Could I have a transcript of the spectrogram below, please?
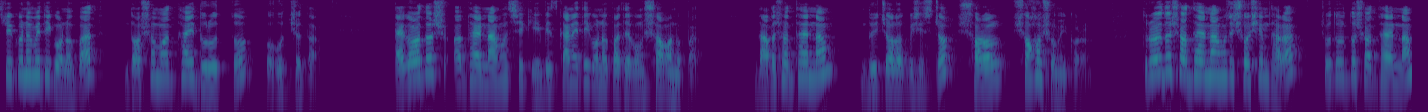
ত্রিকোণমিতিক অনুপাত, দশম অধ্যায়, দূরত্ব ও উচ্চতা। এগারোদশ অধ্যায়ের নাম হচ্ছে কি? বীজগাণিতিক অনুপাত এবং সমানুপাত। দ্বাদশ অধ্যায়ের নাম, দুই চলক বিশিষ্ট, সরল সহ সমীকরণ। ত্রয়োদশ অধ্যায়ের নাম হচ্ছে সসীম ধারা, চতুর্দশ অধ্যায়ের নাম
